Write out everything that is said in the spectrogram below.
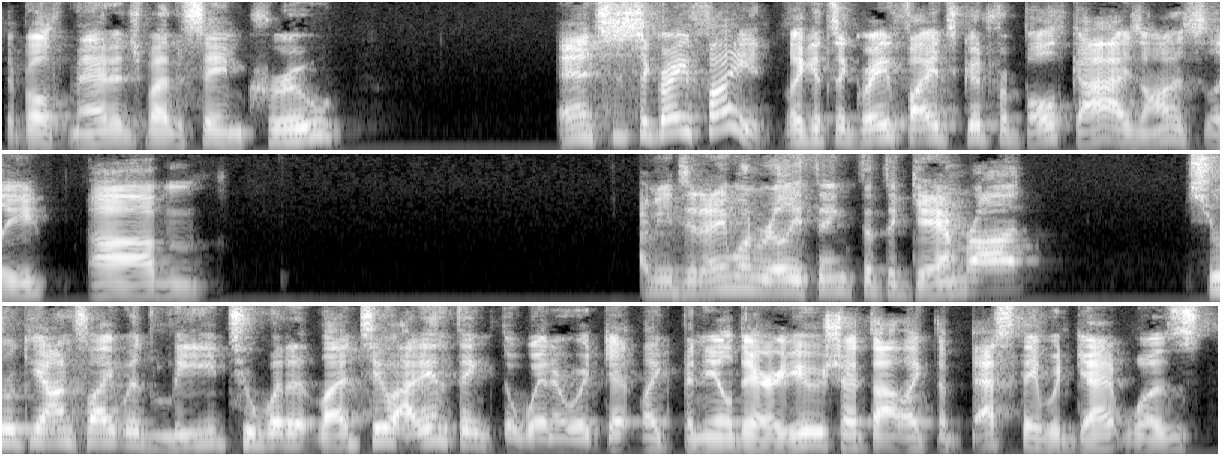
they're both managed by the same crew. And it's just a great fight. Like it's a great fight. It's good for both guys, honestly. Um, I mean, did anyone really think that the Gamrot Tsarukyan fight would lead to what it led to? I didn't think the winner would get like Beneil Dariush. I thought like the best they would get was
